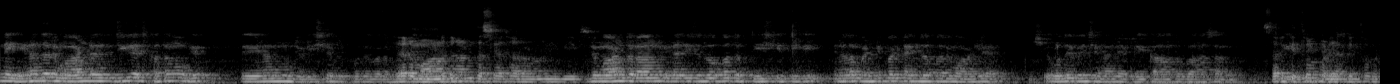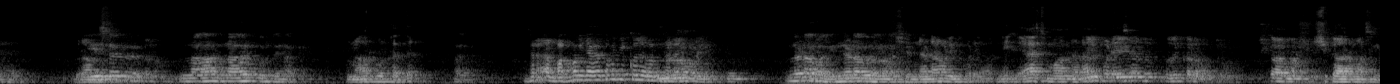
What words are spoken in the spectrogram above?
ਨਹੀਂ ਇਹਨਾਂ ਦਾ ਰਿਮਾਂਡ ਜੀ ਅੱਜ ਖਤਮ ਹੋ ਗਿਆ ਤੇ ਇਹਨਾਂ ਨੂੰ ਜੁਡੀਸ਼ੀਅਲ ਉਹਦੇ ਫਿਰ ਵੱਲ ਰਿਮਾਂਡ ਦੌਰਾਨ ਦੱਸਿਆ ਸਾਰਾ ਉਹਨਾਂ ਨੇ ਵੀ ਰਿਮਾਂਡ ਦੌਰਾਨ ਇਹਨਾਂ ਦੀ ਜਦੋਂ ਆਪਾਂ ਤਫਤੀਸ਼ ਕੀਤੀ ਗਈ ਇਹਨਾਂ ਦਾ ਮਲਟੀਪਲ ਟਾਈਮਸ ਆਪਾਂ ਰਿਮਾਂਡ ਲਿਆ। ਤੇ ਉਹਦੇ ਵਿੱਚ ਇਹਨਾਂ ਨੇ ਅੱਗੇ ਗਾਂ ਤੋਂ ਗਾਂ ਸਾਨੂੰ ਸਰ ਕਿੱਥੋਂ ਪੜਿਆ ਕਿੱਥੋਂ ਪੜਿਆ ਹੈ ਇਹ ਸਰ ਨਾਹ- ਨਾਹਰਪੁਰ ਦੇ ਨਾਕੇ ਨਾਰਪੁਰ ਖੱਦਰ? ਹਾਂਜੀ। ਸਰ ਵੱਖ ਵੱਖ ਜਗ੍ਹਾ ਤੋਂ ਵੀ ਇੱਕੋ ਜਗ੍ਹਾ ਤੋਂ ਨੜਾ ਵਾਲੀ ਨੜਾ ਵਾਲੀ ਅੱਛਾ ਨੜਾ ਵਾਲੀ ਤੋਂ ਪੜਿਆ ਨਹੀਂ ਇਹ ਸਮਾਨ ਨੜਾ ਵੀ ਪੜਿਆ ਉਹਦੇ ਘਰੋਂ ਤੋਂ ਸ਼ਿਕਾਰ ਮਾਸਟਰ ਸ਼ਿਕਾਰ ਮਾਸੀ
